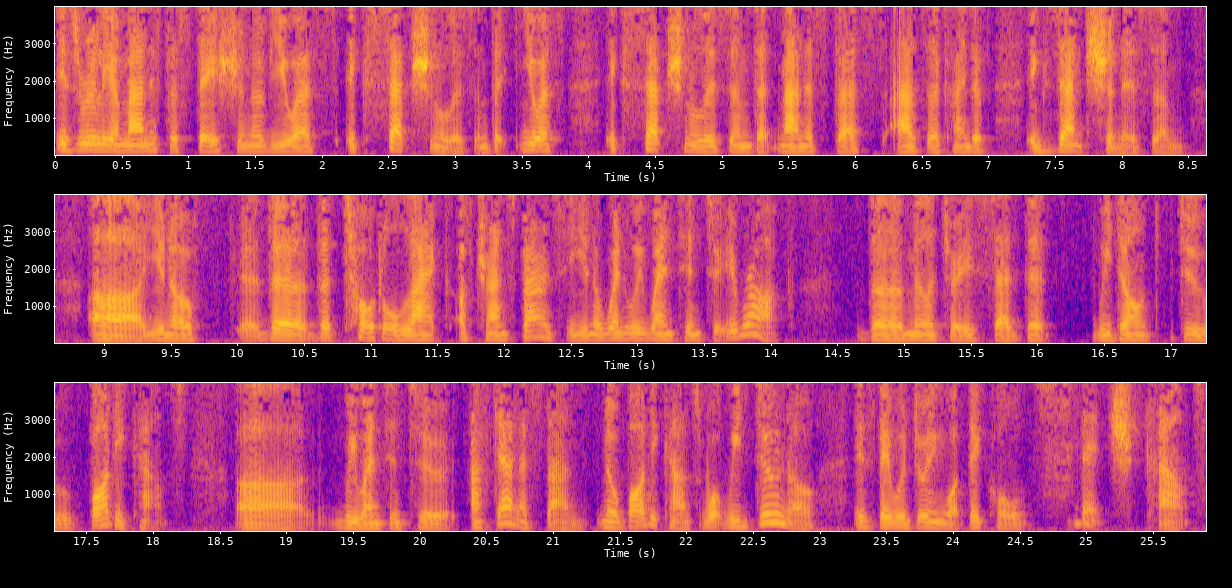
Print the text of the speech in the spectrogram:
is really a manifestation of U.S. exceptionalism, the U.S. exceptionalism that manifests as a kind of exemptionism uh, you know, the the total lack of transparency. You know, when we went into Iraq, the military said that we don't do body counts. Uh, we went into Afghanistan, no body counts. What we do know is they were doing what they call snitch counts,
